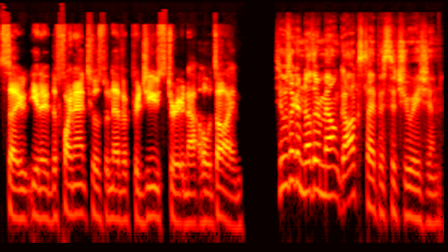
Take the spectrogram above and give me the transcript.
So, you know, the financials were never produced during that whole time. It was like another Mount Gox type of situation.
